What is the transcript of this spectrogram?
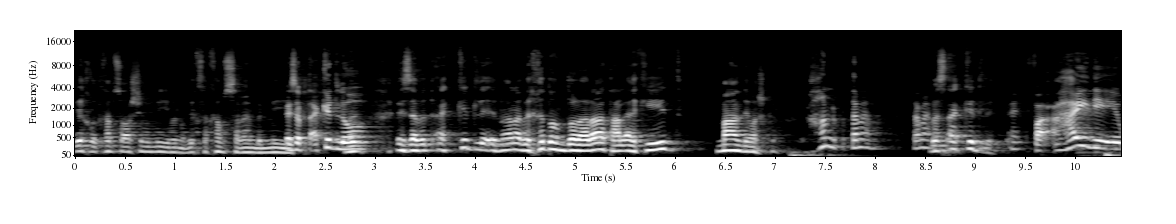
بياخذ 25% منه بيخسر 75% إذا بتأكد له. إذا بتأكد لي إنه أنا باخذهم دولارات على الأكيد ما عندي مشكلة. تمام تمام. بس أكد لي. إيه، فهيدي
